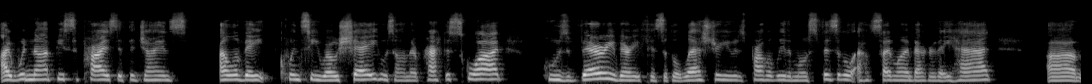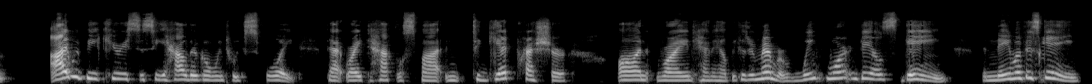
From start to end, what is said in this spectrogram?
I would not be surprised if the Giants elevate Quincy Roche, who's on their practice squad, who's very, very physical. Last year, he was probably the most physical outside linebacker they had. Um, I would be curious to see how they're going to exploit that right tackle spot and to get pressure on Ryan Tannehill. Because remember, Wink Martindale's game, the name of his game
